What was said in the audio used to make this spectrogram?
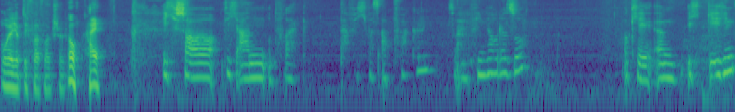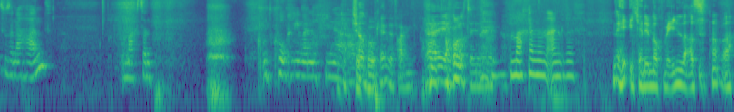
Oh, ich habe dich vorher vorgestellt. Oh, hi. Ich schaue dich an und frage, darf ich was abfackeln? So einen Finger oder so? Okay, ähm, ich gehe hin zu seiner Hand und mach so ein und kokle ihm meinen Finger ab. Schon, okay, wir fangen. Ja, ja, Mach einen Angriff. nee, ich hätte ihn noch wählen lassen, aber.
